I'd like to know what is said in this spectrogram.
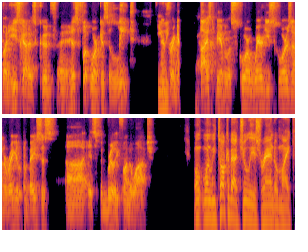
but he's got as good. His footwork is elite, elite. and for a guy size to be able to score where he scores on a regular basis, uh, it's been really fun to watch. Well, when we talk about Julius Randle, Mike,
